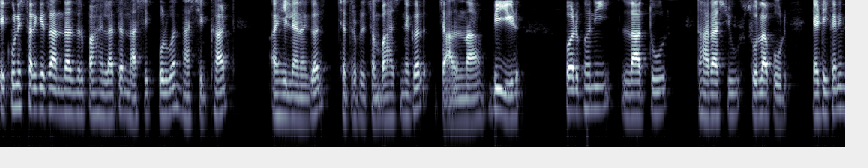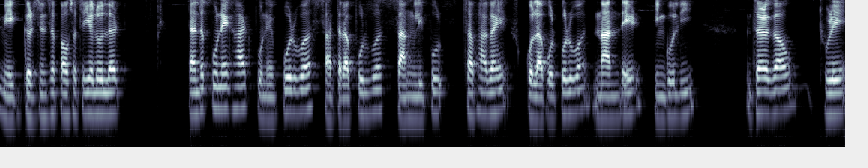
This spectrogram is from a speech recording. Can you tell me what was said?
एकोणीस तारखेचा अंदाज जर पाहिला तर नाशिक पूर्व नाशिक घाट अहिल्यानगर छत्रपती संभाजीनगर जालना बीड परभणी लातूर धाराशिव सोलापूर या ठिकाणी मेघगर्जनेचा पावसाचा येलो अलर्ट त्यानंतर पुणे घाट पुणे पूर्व सातारा पूर्व सांगली पूरचा भाग आहे कोल्हापूर पूर्व नांदेड हिंगोली जळगाव धुळे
